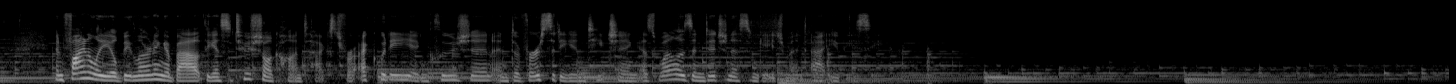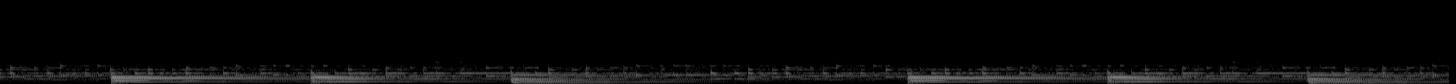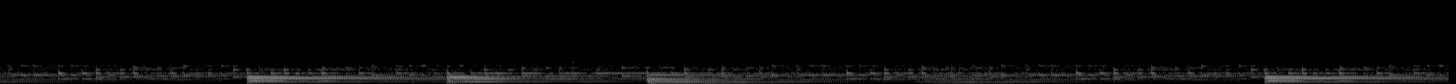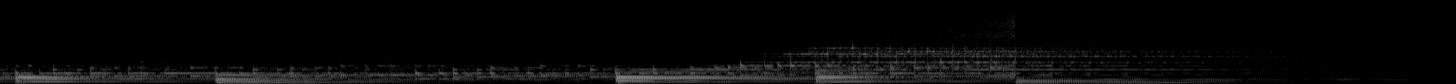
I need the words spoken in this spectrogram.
And finally, you'll be learning about the institutional context for equity, inclusion, and diversity in teaching, as well as Indigenous engagement at UBC.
